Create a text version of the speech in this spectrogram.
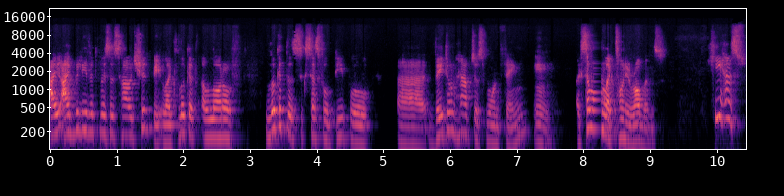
I, I believe that this is how it should be. Like look at a lot of look at the successful people. Uh, they don't have just one thing. Mm. Like someone like Tony Robbins, he has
